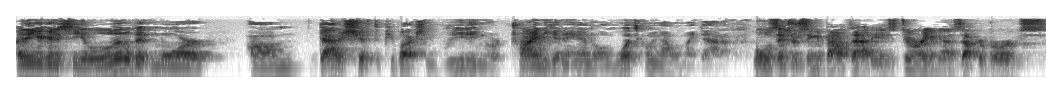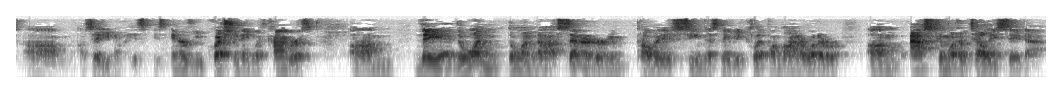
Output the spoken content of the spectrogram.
I think you're going to see a little bit more um, data shift to people actually reading or trying to get a handle on what's going on with my data. Well, what's interesting about that is during uh, Zuckerberg's, um, I'll say, you know, his, his interview questioning with Congress, um, they the one the one uh, senator you probably have seen this maybe a clip online or whatever um, asked him what hotel he stayed at,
